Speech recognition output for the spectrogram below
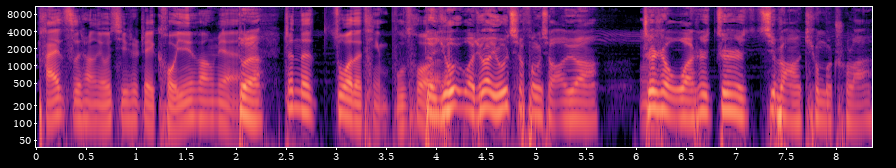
台词上，尤其是这口音方面，对，真的做的挺不错。对，尤我觉得尤其凤小岳。真是，我是真是基本上听不出来。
